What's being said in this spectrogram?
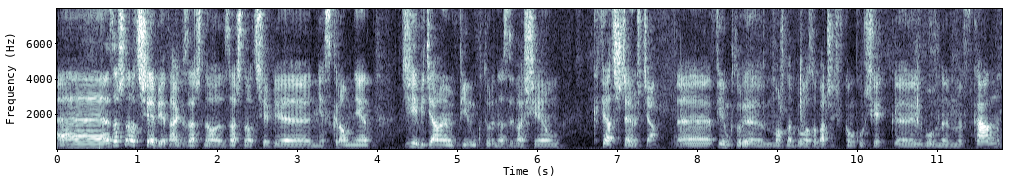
Eee, zacznę od siebie, tak? Zacznę, zacznę od siebie nieskromnie. Dzisiaj widziałem film, który nazywa się Kwiat Szczęścia. Eee, film, który można było zobaczyć w konkursie e, głównym w Cannes.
